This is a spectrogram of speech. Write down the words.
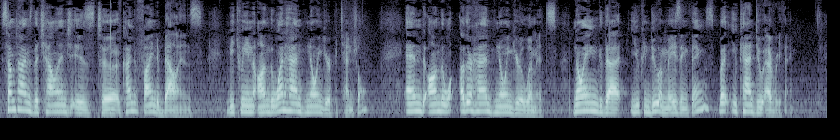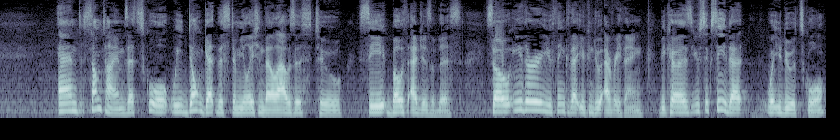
sometimes the challenge is to kind of find a balance between, on the one hand, knowing your potential, and on the other hand, knowing your limits. Knowing that you can do amazing things, but you can't do everything. And sometimes at school, we don't get the stimulation that allows us to see both edges of this. So either you think that you can do everything because you succeed at what you do at school,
